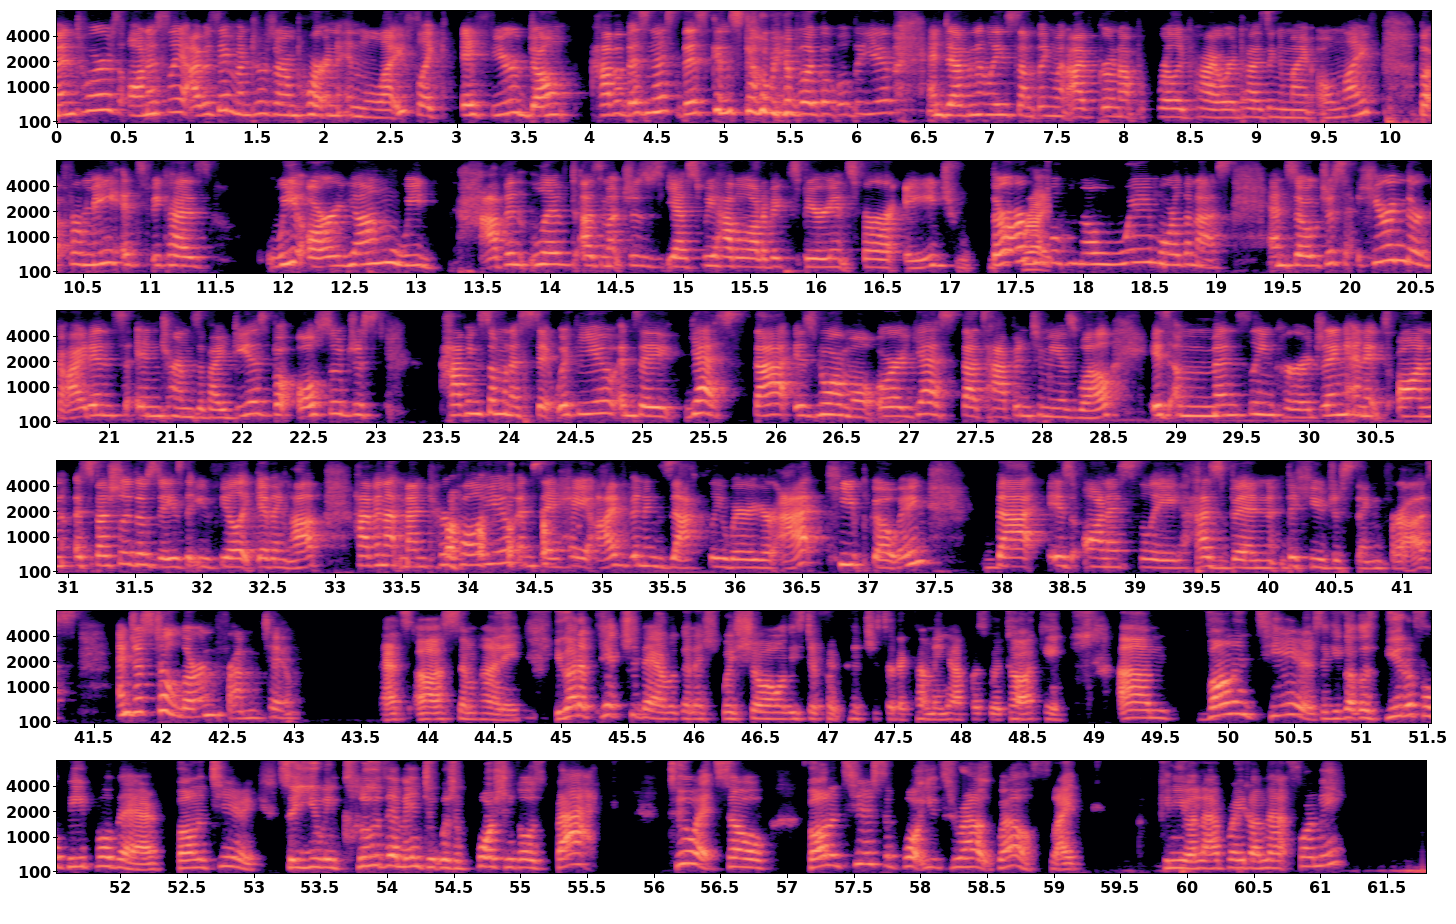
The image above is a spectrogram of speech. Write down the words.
Mentors honestly i would say mentors are important in life. Like if you don't have a business this can still be applicable to you and definitely something that i've grown up really prioritizing in my own life. But for me it's because we are young. We haven't lived as much as yes we have a lot of experience for our age. There are right. people who know way more than us. And so just hearing their guidance in terms of ideas but also just having someone to sit with you and say, yes, that is normal, or yes, that's happened to me as well, is immensely encouraging. And it's on, especially those days that you feel like giving up, having that mentor call you and say, hey, I've been exactly where you're at, keep going. That is honestly has been the hugest thing for us. And just to learn from too. That's awesome, honey. You got a picture there. We're gonna we show all these different pictures that are coming up as we're talking. Um, volunteers, like you got those beautiful people there volunteering. So you include them into which a portion goes back to it. So volunteers support you throughout Guelph. Like, can you elaborate on that for me?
